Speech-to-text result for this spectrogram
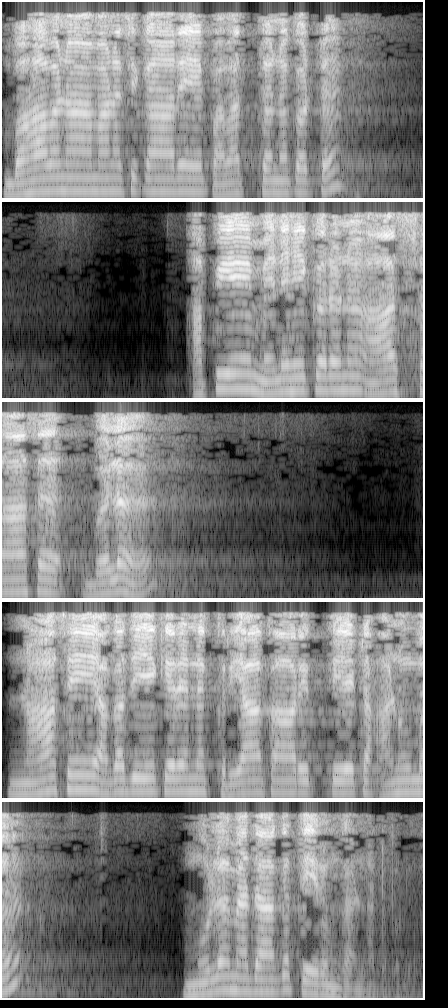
භාවනා මානසිකාරයේ පවත්වනකොට අපි මෙනෙහි කරන ආස්වාස බල නාසයේ අගදී කෙරෙන ක්‍රියාකාරීත්වයට අනුම මුලැමැදාග තේරුම් ගන්නට පුළුවන්.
